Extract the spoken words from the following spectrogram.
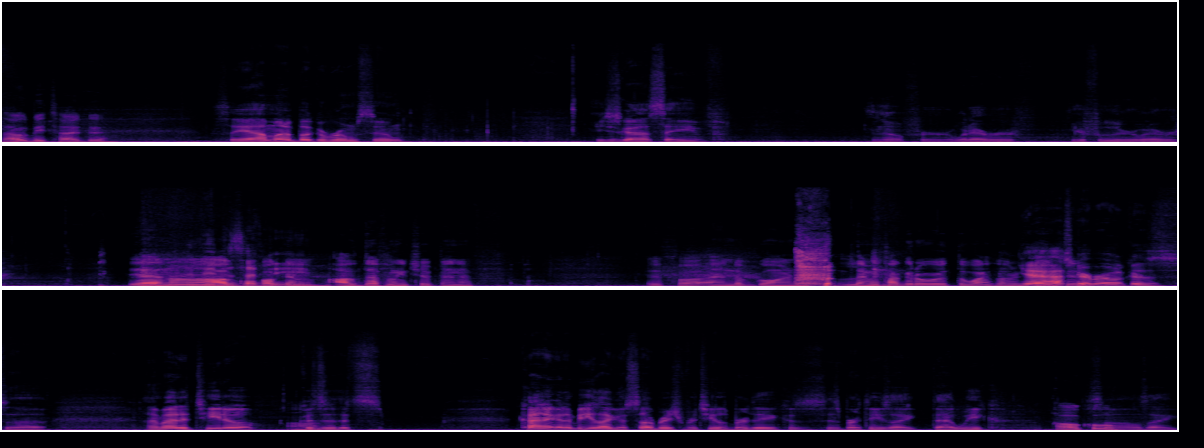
That would be tight, dude. So yeah, I'm gonna book a room soon. You just gotta save, you know, for whatever your food or whatever. Yeah, no, no, If I'll decide to eat. fucking, I'll definitely chip in if, if uh, I end up going. Let me talk it over with the wife. her Yeah, ask her, bro, because uh, I invited Tito Uh-huh. because it's kind of gonna be like a celebration for Tito's birthday because his birthday's like that week. Oh, cool. So I was like,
